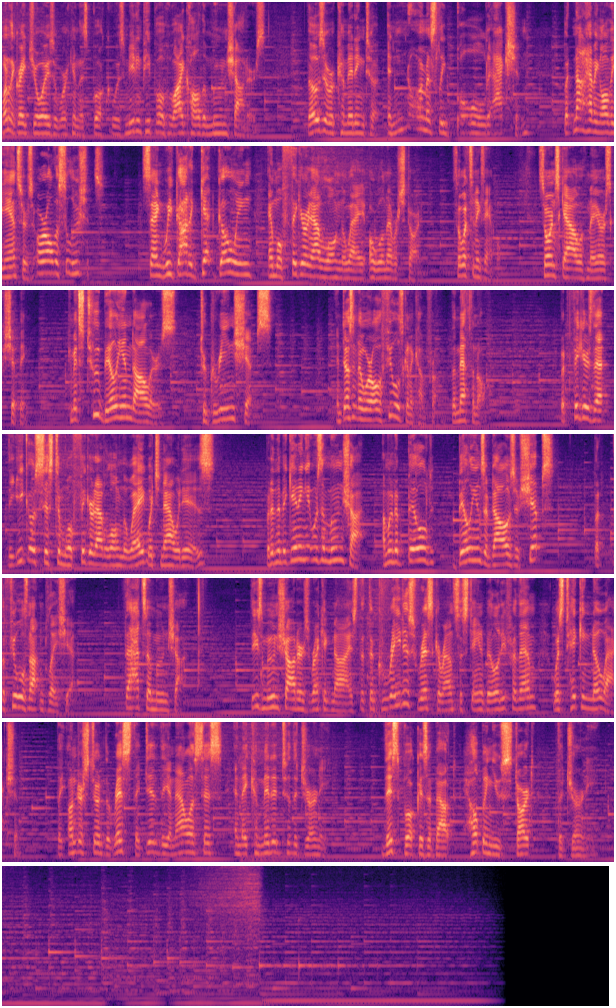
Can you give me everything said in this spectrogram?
One of the great joys of working this book was meeting people who I call the moonshotters. Those who are committing to enormously bold action, but not having all the answers or all the solutions. Saying, we've got to get going and we'll figure it out along the way or we'll never start. So what's an example? Søren Skou of Maersk Shipping commits $2 billion to green ships and doesn't know where all the fuel is going to come from, the methanol. But figures that the ecosystem will figure it out along the way, which now it is. But in the beginning, it was a moonshot. I'm going to build billions of dollars of ships, but the fuel's not in place yet. That's a moonshot. These moonshotters recognized that the greatest risk around sustainability for them was taking no action. They understood the risks, they did the analysis, and they committed to the journey. This book is about helping you start the journey.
